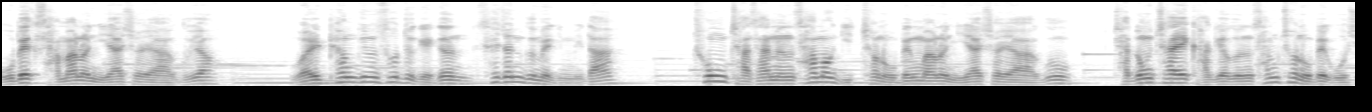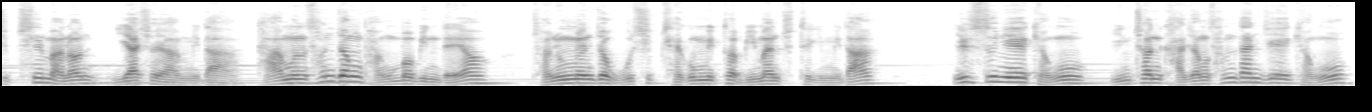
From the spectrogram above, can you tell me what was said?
504만원 이하셔야 하고요. 월 평균 소득액은 세전 금액입니다. 총 자산은 3억 2,500만원 이하셔야 하고 자동차의 가격은 3,557만원 이하셔야 합니다. 다음은 선정 방법인데요. 전용 면적 50제곱미터 미만 주택입니다. 1순위의 경우 인천 가정 3단지의 경우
